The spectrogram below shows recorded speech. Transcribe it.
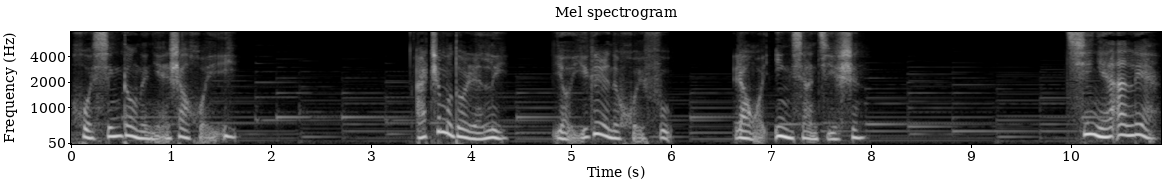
或心动的年少回忆。而这么多人里，有一个人的回复，让我印象极深。七年暗恋，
